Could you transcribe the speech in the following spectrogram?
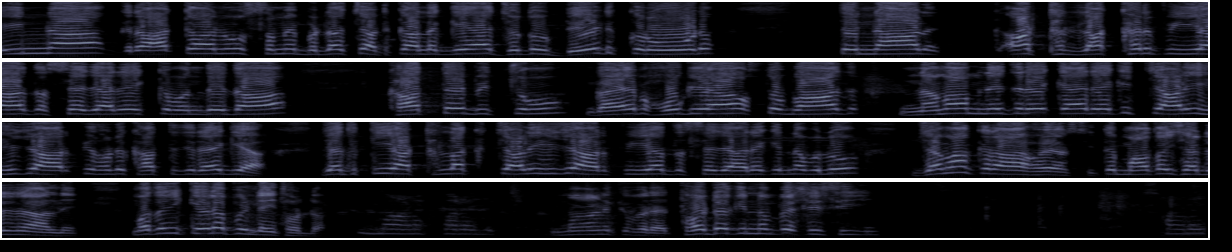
ਇਨ੍ਹਾਂ ਗ੍ਰਾਹਕਾਂ ਨੂੰ ਸਮੇਂ ਵੱਡਾ ਝਟਕਾ ਲੱਗਿਆ ਜਦੋਂ 1.5 ਕਰੋੜ ਤੇ ਨਾਲ 8 ਲੱਖ ਰੁਪਈਆ ਦੱਸਿਆ ਜਾ ਰਿਹਾ ਇੱਕ ਬੰਦੇ ਦਾ ਖਾਤੇ ਵਿੱਚੋਂ ਗਾਇਬ ਹੋ ਗਿਆ। ਉਸ ਤੋਂ ਬਾਅਦ ਨਵਾਂ ਮੈਨੇਜਰ ਇਹ ਕਹਿ ਰਿਹਾ ਕਿ 40000 ਰੁਪਏ ਤੁਹਾਡੇ ਖਾਤੇ 'ਚ ਰਹਿ ਗਿਆ ਜਦ ਕਿ 8 ਲੱਖ 40000 ਰੁਪਈਆ ਦੱਸਿਆ ਜਾ ਰਿਹਾ ਕਿ ਇਹਨਾਂ ਵੱਲੋਂ ਜਮ੍ਹਾਂ ਕਰਾਇਆ ਹੋਇਆ ਸੀ। ਤੇ ਮਾਤਾ ਜੀ ਸਾਡੇ ਨਾਲ ਨੇ। ਮਾਤਾ ਜੀ ਕਿਹੜਾ ਪਿੰਡ ਹੈ ਜੀ ਤੁਹਾਡਾ? ਮਾਨਕਪੁਰ ਵਿੱਚ। ਹੈ ਤੁਹਾਡਾ ਕਿੰਨੇ ਪੈਸੇ ਸੀ ਜੀ? ਸਾਡੇ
